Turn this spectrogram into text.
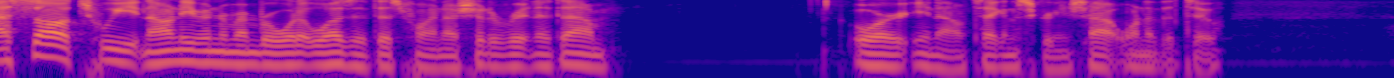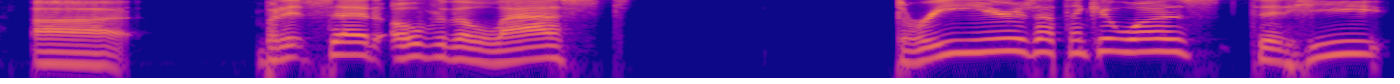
I saw a tweet and I don't even remember what it was at this point. I should have written it down or, you know, taken a screenshot, one of the two. Uh, but it said over the last three years, I think it was, that he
